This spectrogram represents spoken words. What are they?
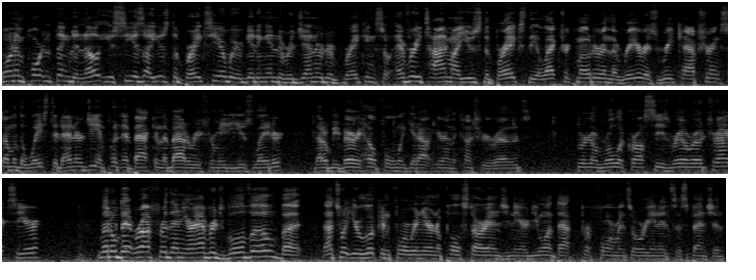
One important thing to note, you see as I use the brakes here, we are getting into regenerative braking, so every time I use the brakes, the electric motor in the rear is recapturing some of the wasted energy and putting it back in the battery for me to use later. That'll be very helpful when we get out here on the country roads. We're gonna roll across these railroad tracks here little bit rougher than your average Volvo, but that's what you're looking for when you're in a Polestar engineered. You want that performance-oriented suspension.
